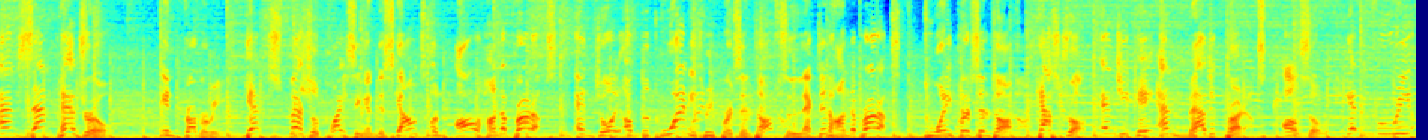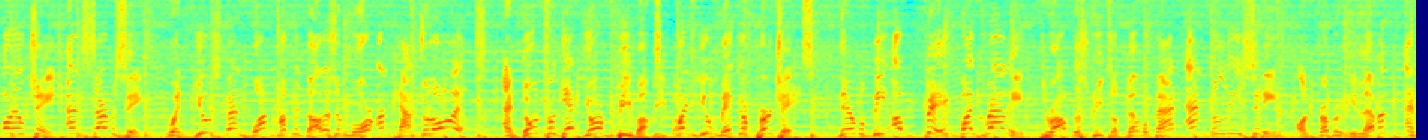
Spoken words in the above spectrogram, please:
and San Pedro. In February, get special pricing and discounts on all Honda products. Enjoy up to 23% off selected Honda products, 20% off Castrol, NGK, and Magic products. Also, get free oil change and servicing when you spend $100 or more on Castrol oils. And don't forget your B-Bucks when you make a purchase. There will be a big bike rally throughout the streets of Belmopan and Belize City on February 11th and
